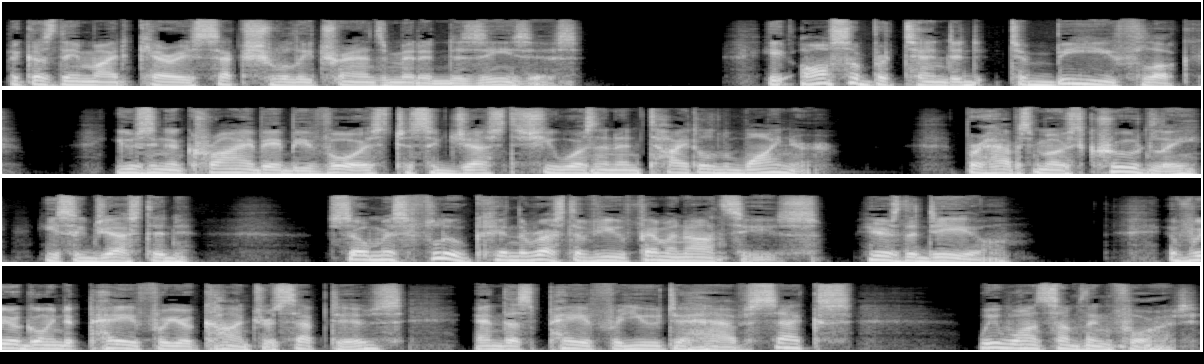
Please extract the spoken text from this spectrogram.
because they might carry sexually transmitted diseases. He also pretended to be Fluke, using a crybaby voice to suggest she was an entitled whiner. Perhaps most crudely, he suggested, So, Miss Fluke and the rest of you feminazis, here's the deal. If we are going to pay for your contraceptives, and thus pay for you to have sex, we want something for it.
